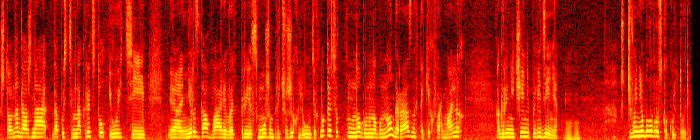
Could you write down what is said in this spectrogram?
что она должна, допустим, накрыть стол и уйти, э, не разговаривать при, с мужем при чужих людях. Ну, то есть вот много-много-много разных таких формальных ограничений поведения, угу. чего не было в русской культуре.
